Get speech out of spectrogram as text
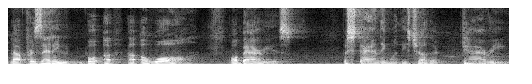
not presenting bo- a, a wall or barriers, but standing with each other, carrying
